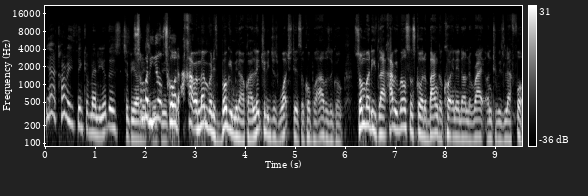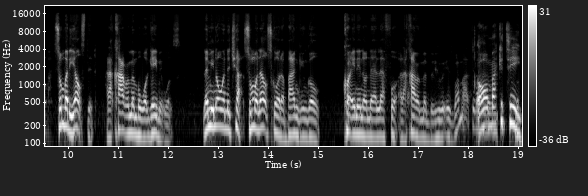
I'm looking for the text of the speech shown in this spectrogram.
yeah, I can't really think of many others to be honest. Somebody else scored. I can't remember. and It's bugging me now because I literally just watched this a couple hours ago. Somebody like Harry Wilson scored a banger, cutting it on the right onto his left foot. Somebody else did, and I can't remember what game it was. Let me know in the chat. Someone else scored a banging goal, cutting in on their left foot, and I can't remember who it is. Why am I oh, McAtee.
